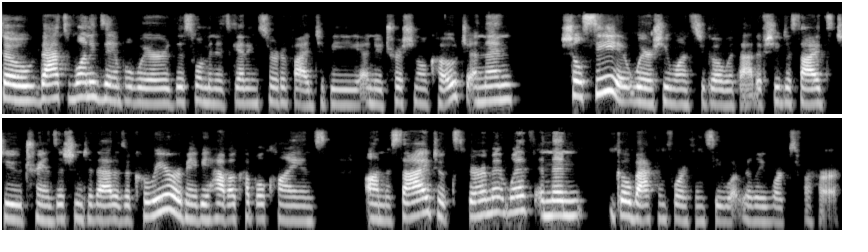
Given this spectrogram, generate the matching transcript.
So that's one example where this woman is getting certified to be a nutritional coach, and then she'll see where she wants to go with that. If she decides to transition to that as a career, or maybe have a couple clients on the side to experiment with, and then go back and forth and see what really works for her.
